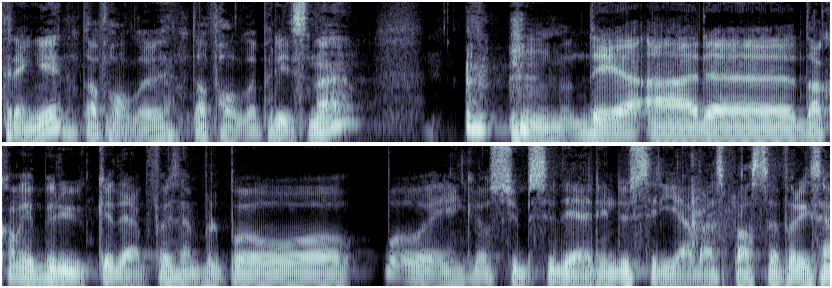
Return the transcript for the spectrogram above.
trenger, da faller, da faller prisene. Det er, uh, da kan vi bruke det f.eks. på, på å subsidiere industriarbeidsplasser, f.eks.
